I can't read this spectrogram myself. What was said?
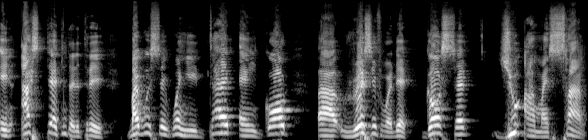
in Acts 13 33, Bible says when he died and God uh, raised him from the dead, God said, You are my son.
